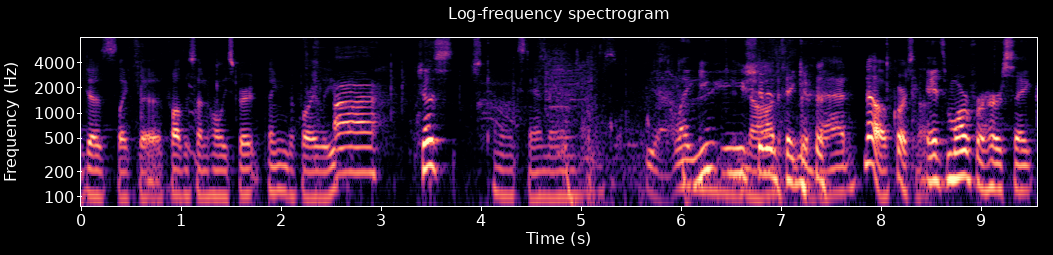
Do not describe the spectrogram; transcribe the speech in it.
does like the Father, Son, Holy Spirit thing before I leave. Uh just Just kind of like stand there. Just... yeah, like you, you Nod. shouldn't take it bad. No, of course not. It's more for her sake.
